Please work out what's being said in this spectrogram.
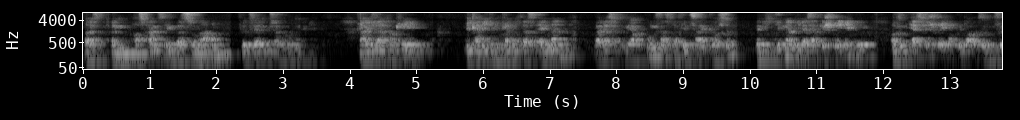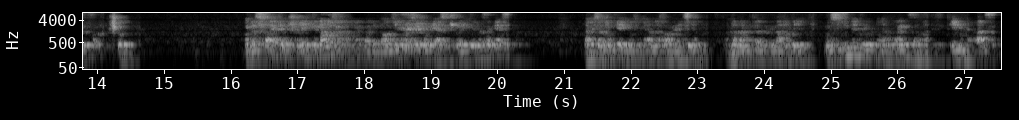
Das heißt, ähm, aus Angst irgendwas zu machen, führt selten zu einem guten Ergebnis. Da habe ich gesagt, okay, wie kann ich, wie kann ich das ändern? Weil das mir auch unfassbar viel Zeit kostet. Wenn ich immer wieder, es hat Gespräche gegeben, also ein Erstgespräch hat gedauert so fünf Stunden. Und das zweite Gespräch genauso lange, weil die 90 Prozent vom Erstgespräch wieder vergessen. Da habe ich gesagt, okay, ich muss mich anders organisieren. Und dann habe ich gedacht, okay, ich muss die individuell langsam an diese Themen heranführen.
